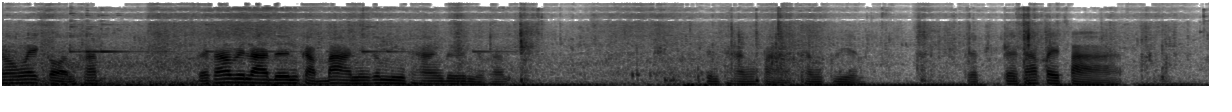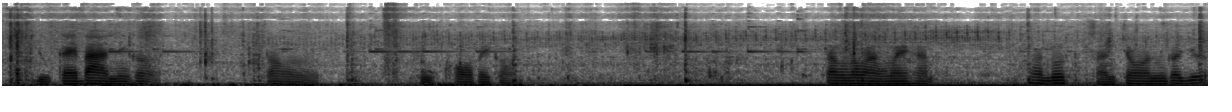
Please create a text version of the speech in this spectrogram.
น้องไว้ก่อนครับ แต่ถ้าเวลาเดินกลับบ้านนี่ก็มีทางเดินอยู่ครับ เป็นทางป่าทางเกวียน แต่แต่ถ้าไปป่าอยู่ใกล้บ้านนี่ก็ต้องผูกคอไปก่อน ต้องระวังไว้ครับเพราะรถสัญจรก็เยอะ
